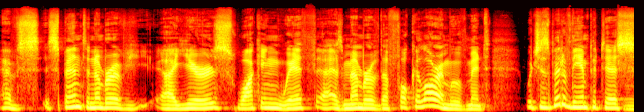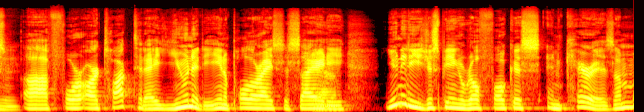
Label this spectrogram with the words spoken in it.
have spent a number of uh, years walking with, uh, as a member of the Focolare movement, which is a bit of the impetus mm-hmm. uh, for our talk today unity in a polarized society. Yeah. Unity just being a real focus and charism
